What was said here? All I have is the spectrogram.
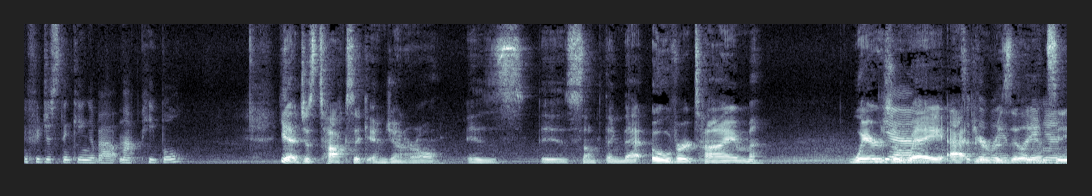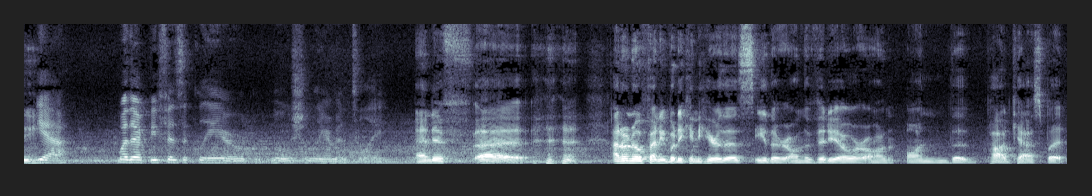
If you're just thinking about not people. Yeah. Just toxic in general is is something that over time wears Yeah, away at your way of putting it. resiliency. Yeah, whether it be physically or emotionally or mentally. And if uh, I don't know if anybody can hear this either on the video or on on the podcast, but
